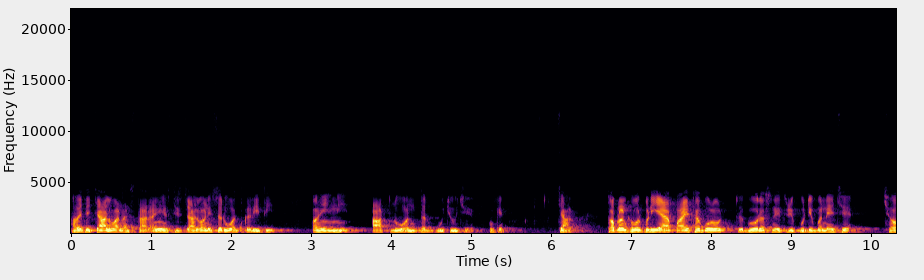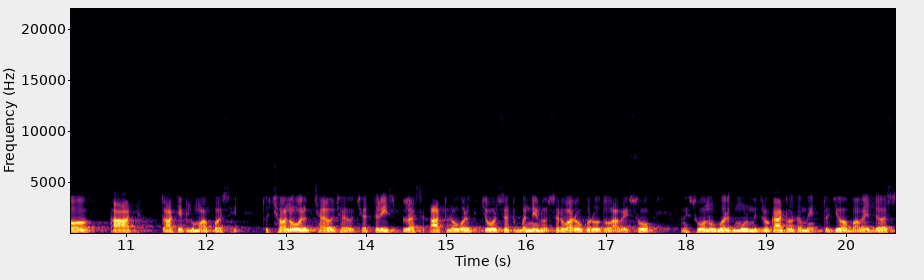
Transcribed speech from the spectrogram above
હવે તે ચાલવાના સ્થાન અહીંયાથી ચાલવાની શરૂઆત કરી હતી. અહીંની આટલું અંતર પૂછ્યું છે. ઓકે? ચાલો આપણને ખબર પડી, આ પાયથાગોરસ, ગોરસની ત્રિપુટી બને છે. છ, આઠ, તો આ કેટલું માપ હશે? તો છનો વર્ગ છાયો છાયો, છત્રીસ પ્લસ આઠનો વર્ગ ચોસઠ, બંનેનો સરવારો કરો તો આવે સો. અને સોનું વર્ગમૂળ મિત્રો કાઢો તમે, તો જવાબ આવે દસ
